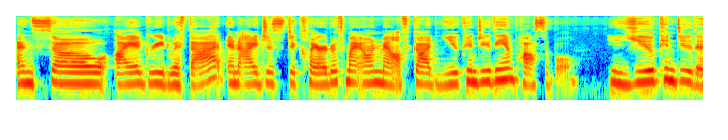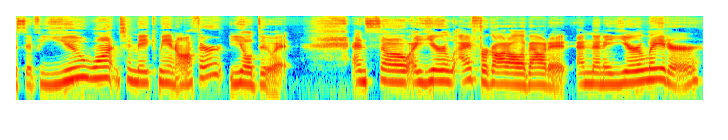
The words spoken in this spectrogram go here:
And so I agreed with that. And I just declared with my own mouth, God, you can do the impossible. You can do this. If you want to make me an author, you'll do it. And so a year, I forgot all about it. And then a year later,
